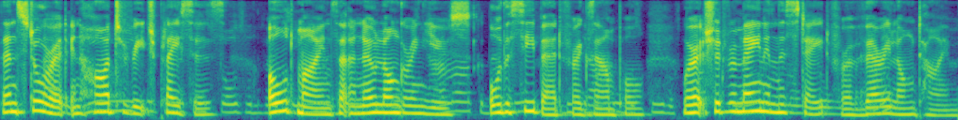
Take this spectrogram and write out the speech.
then store it in hard to reach places, old mines that are no longer in use, or the seabed, for example, where it should remain in this state for a very long time.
